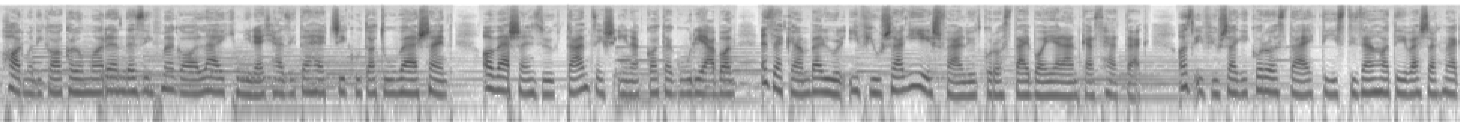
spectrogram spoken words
harmadik alkalommal rendezik meg a Like Nyíregyházi Tehetségkutató versenyt. A versenyzők tánc és ének kategóriában, ezeken belül ifjúsági és felnőtt korosztályban jelentkezhettek. Az ifjúsági korosztály 10-16 éveseknek,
